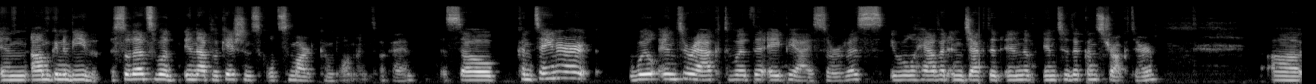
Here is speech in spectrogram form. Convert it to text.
and I'm going to be so that's what in applications called smart component. Okay, so container will interact with the API service. It will have it injected in the, into the constructor. Uh,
